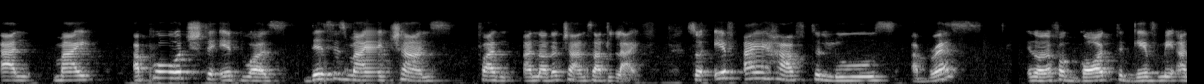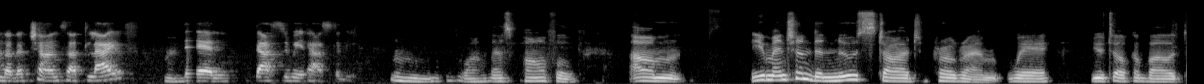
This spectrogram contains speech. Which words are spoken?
And my approach to it was this is my chance for another chance at life. So if I have to lose a breast in order for God to give me another chance at life, mm. then that's the way it has to be. Mm, wow, that's powerful. Um, you mentioned the New Start program where you talk about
